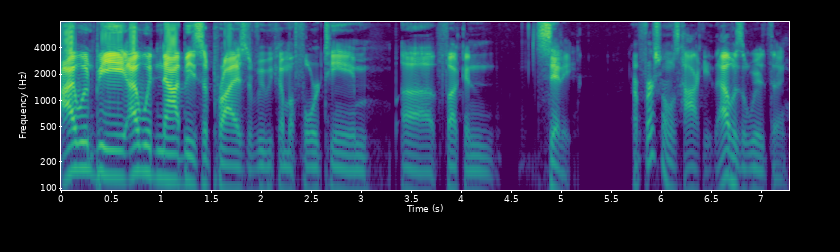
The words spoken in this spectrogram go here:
I would be, I would not be surprised if we become a four-team, uh, fucking city. Our first one was hockey. That was a weird thing.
